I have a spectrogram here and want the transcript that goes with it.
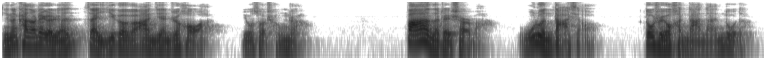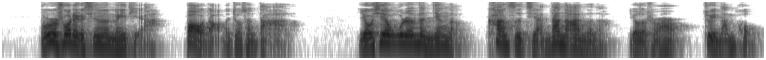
你能看到这个人在一个个案件之后啊有所成长。办案的这事儿吧，无论大小，都是有很大难度的。不是说这个新闻媒体啊报道的就算大案了，有些无人问津的。看似简单的案子呢，有的时候最难破，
